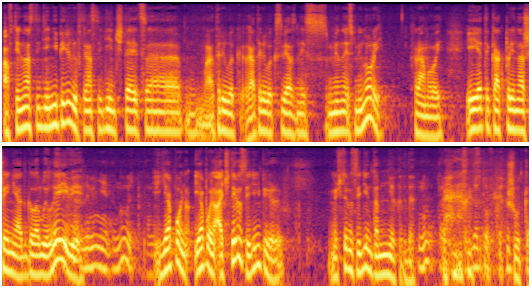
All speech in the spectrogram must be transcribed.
А в 13 день не перерыв, в 13 день читается отрывок, отрывок связанный с, мин- с минорой храмовой, и это как приношение от главы Леви. Для меня это новость, потому что... Я понял, я понял. А 14 день перерыв. Ну, 14 день там некогда. Ну, там подготовка. Шутка.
